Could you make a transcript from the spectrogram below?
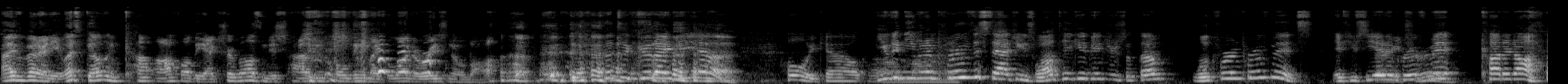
I have a better idea. Let's go and cut off all the extra balls and just have them holding like one original ball. That's a good idea. Holy cow. you Oh can even my. improve the statues while taking pictures with them. Look for improvements. If you see an Very improvement, cut it off.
